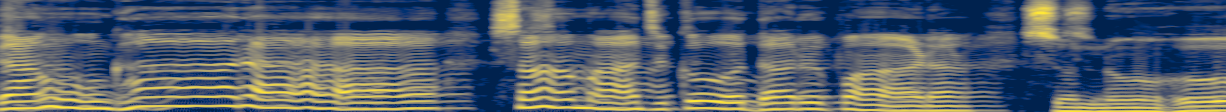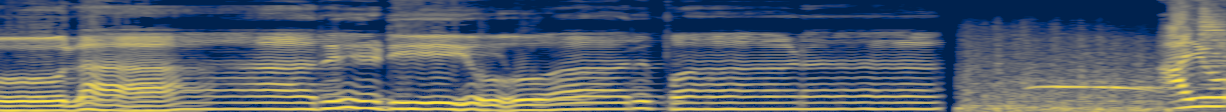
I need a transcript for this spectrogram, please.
गाउँ घर समाजको दर्पण सुन्नु होला रेडियो अर्पण। आयो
